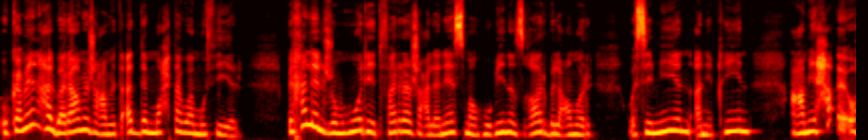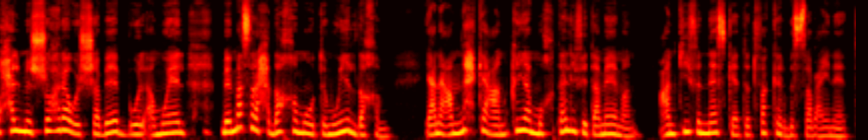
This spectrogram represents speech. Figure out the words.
وكمان هالبرامج عم تقدم محتوى مثير بخلي الجمهور يتفرج على ناس موهوبين صغار بالعمر وسيمين أنيقين عم يحققوا حلم الشهرة والشباب والأموال بمسرح ضخم وتمويل ضخم. يعني عم نحكي عن قيم مختلفة تماماً عن كيف الناس كانت تفكر بالسبعينات.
